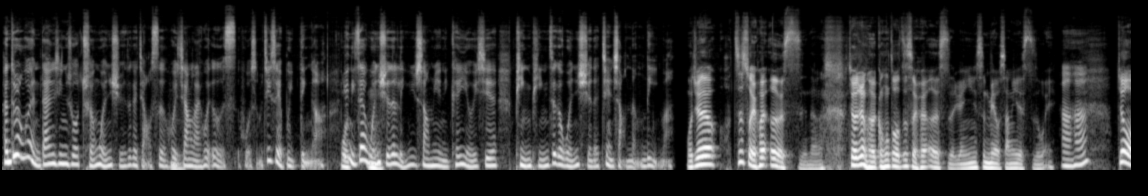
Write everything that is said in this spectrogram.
很多人会很担心说，纯文学这个角色会将来会饿死或什么，其实也不一定啊。因为你在文学的领域上面，你可以有一些品评这个文学的鉴赏能力嘛。我觉得之所以会饿死呢，就任何工作之所以会饿死的原因是没有商业思维。嗯哼，就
